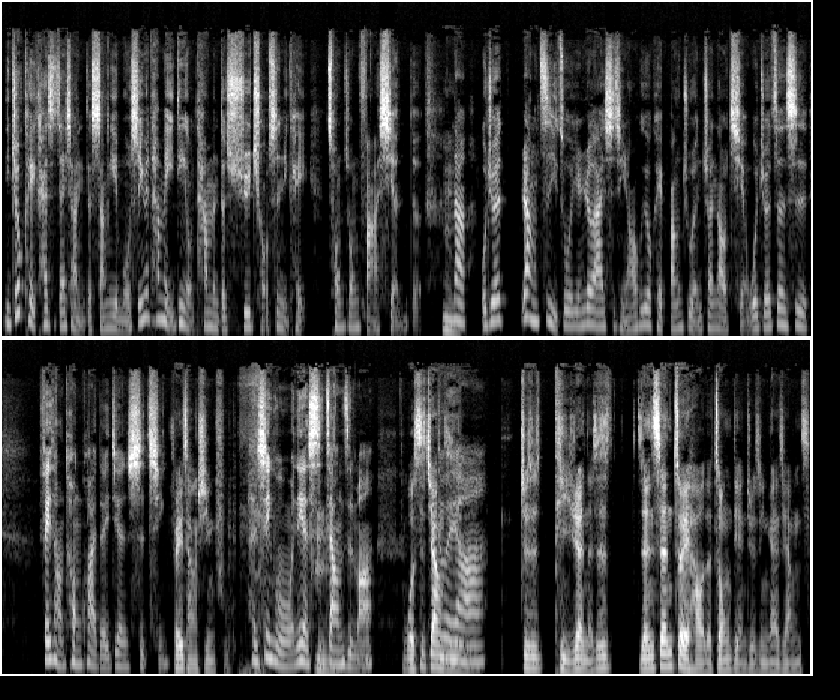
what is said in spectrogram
你就可以开始在想你的商业模式，因为他们一定有他们的需求是你可以从中发现的。嗯，那我觉得让自己做一件热爱事情，然后又可以帮助人赚到钱，我觉得这是非常痛快的一件事情，非常幸福，很幸福。你也是这样子吗？嗯我是这样子，啊、就是体认的，就是人生最好的终点，就是应该这样子。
